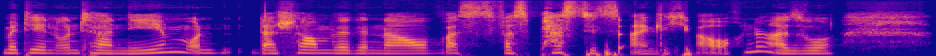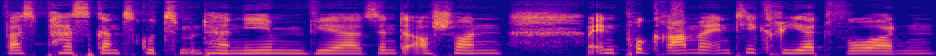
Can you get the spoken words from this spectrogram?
mit den Unternehmen und da schauen wir genau, was, was passt jetzt eigentlich auch. Ne? Also was passt ganz gut zum Unternehmen. Wir sind auch schon in Programme integriert worden,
